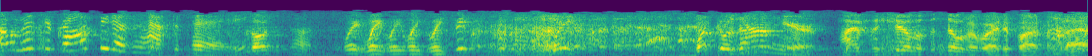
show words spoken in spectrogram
Oh, Mr. Cross He doesn't have to pay. Of course not. Wait, wait, wait, wait, wait. Wait. What goes on here? I'm the shill of the silverware department, lad.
